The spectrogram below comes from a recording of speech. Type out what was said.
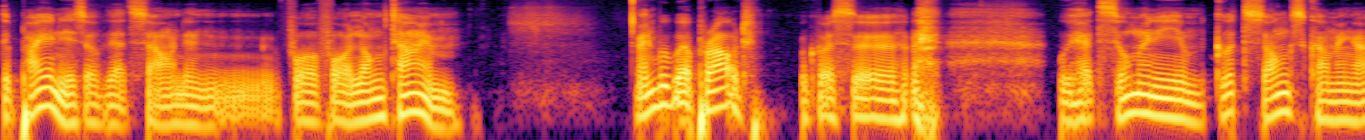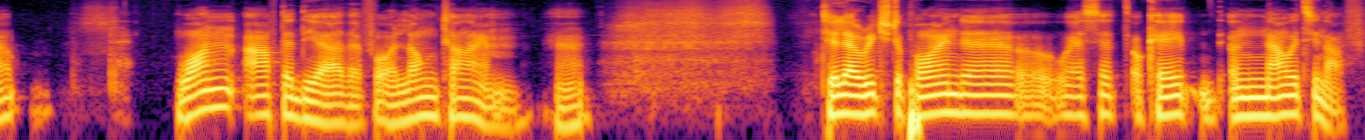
the pioneers of that sound and for, for a long time. And we were proud because uh, we had so many good songs coming up, one after the other for a long time. Yeah. Till I reached a point uh, where I said, okay, now it's enough.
